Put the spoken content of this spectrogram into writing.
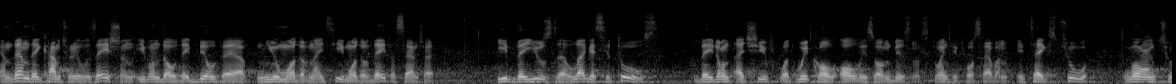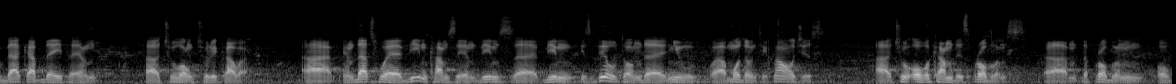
And then they come to realization, even though they build a new modern IT, modern data center, if they use the legacy tools, they don't achieve what we call always on business, 24-7. It takes too long to back up data and uh, too long to recover. Uh, and that's where Veeam comes in. Veeam's, uh, Veeam is built on the new uh, modern technologies uh, to overcome these problems. Um, the problem of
